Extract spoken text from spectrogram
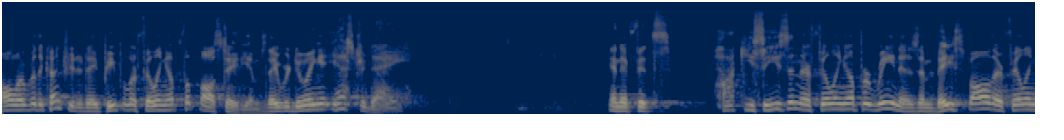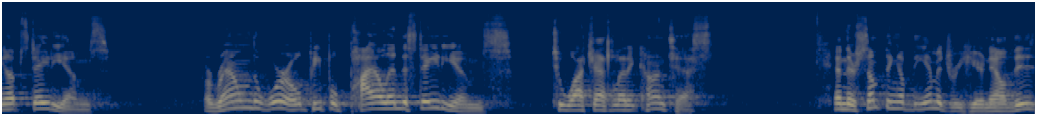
All over the country today, people are filling up football stadiums. They were doing it yesterday. And if it's hockey season, they're filling up arenas, and baseball, they're filling up stadiums. Around the world, people pile into stadiums to watch athletic contests. And there's something of the imagery here. Now, the,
